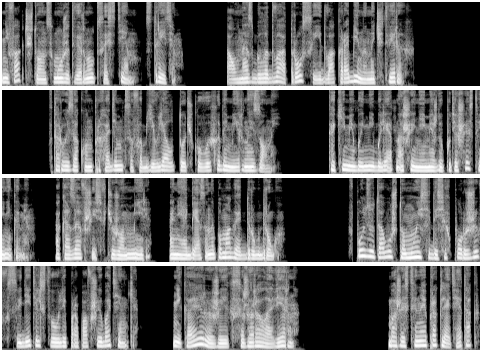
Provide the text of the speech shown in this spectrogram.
Не факт, что он сможет вернуться с тем, с третьим а у нас было два троса и два карабина на четверых. Второй закон проходимцев объявлял точку выхода мирной зоной. Какими бы ни были отношения между путешественниками, оказавшись в чужом мире, они обязаны помогать друг другу. В пользу того, что Мойси до сих пор жив, свидетельствовали пропавшие ботинки. Никаэра же их сожрала, верно? Божественное проклятие, так?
